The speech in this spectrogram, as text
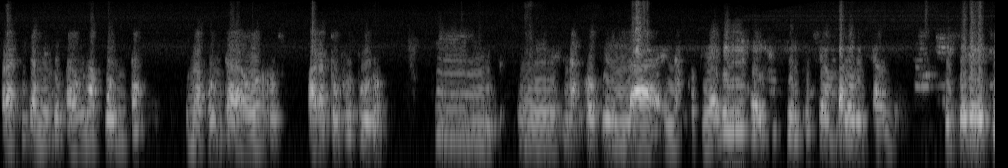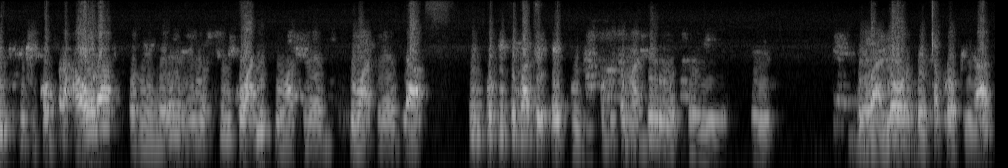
prácticamente para una cuenta, una cuenta de ahorros para tu futuro. Y eh, en, la, en, las propiedades de bienes raíces siempre se van valorizando. ¿Qué quiere decir? Que si tú compras ahora, por lo menos en unos 5 años, tú vas, a tener, tú vas a tener ya un poquito más de equity, un poquito más de, de, de, valor de esa propiedad.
